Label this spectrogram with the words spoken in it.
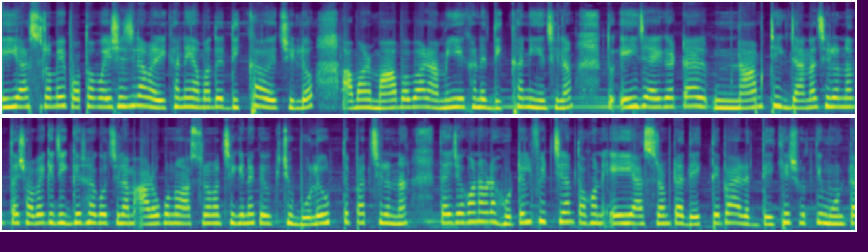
এই আশ্রমে প্রথম এসেছিলাম আর এখানেই আমাদের দীক্ষা হয়েছিল। আমার মা বাবার আমি এখানে দীক্ষা নিয়েছিলাম। তো এই জায়গাটার নাম ঠিক জানা ছিল না, তাই সবাইকে জিজ্ঞাসা করছিলাম, আরও কোনো আশ্রম আছে কি না কেউ কিছু বলে উঠতে পারছিল না। তাই যখন আমরা হোটেল ফিরছিলাম, তখন এই আশ্রমটা দেখতে পাই আর দেখে সত্যি মনটা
